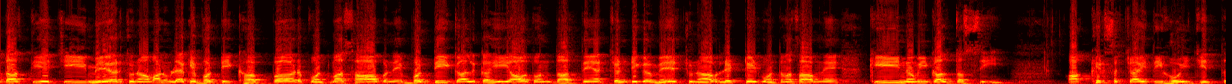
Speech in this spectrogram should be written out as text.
ਦੱਸਦੀਏ ਜੀ, ਮੇਅਰ ਚੁਣਾਵਾਂ ਨੂੰ ਲੈ ਕੇ ਵੱਡੀ ਖਬਰ। ਪੁੰਤਮਾ ਸਾਹਿਬ ਨੇ ਵੱਡੀ ਗੱਲ ਕਹੀ। ਆਓ ਤੁਹਾਨੂੰ ਦੱਸਦੇ ਹਾਂ ਚੰਡੀਗੜ੍ਹ ਮੇਅਰ ਚੁਣਾਵ ਰਿਲੇਟਡ ਪੁੰਤਮਾ ਸਾਹਿਬ ਨੇ ਕੀ ਨਵੀਂ ਗੱਲ ਦੱਸੀ? ਆਖਿਰ ਸੱਚਾਈ ਦੀ ਹੋਈ ਜਿੱਤ।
